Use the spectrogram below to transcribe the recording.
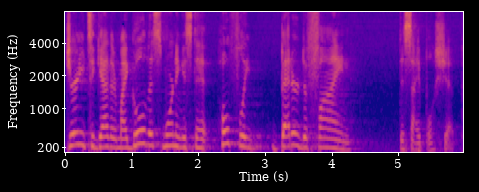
journey together. My goal this morning is to hopefully better define discipleship,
